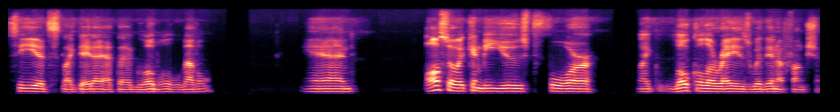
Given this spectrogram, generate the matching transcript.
See, it's like data at the global level. And also it can be used for like local arrays within a function.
